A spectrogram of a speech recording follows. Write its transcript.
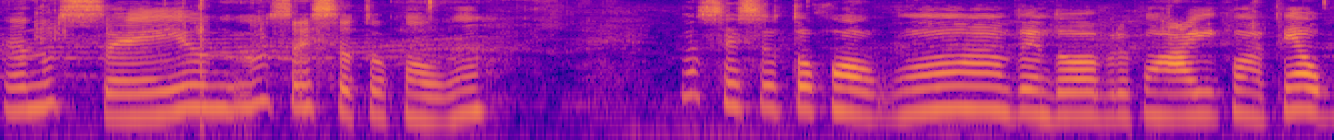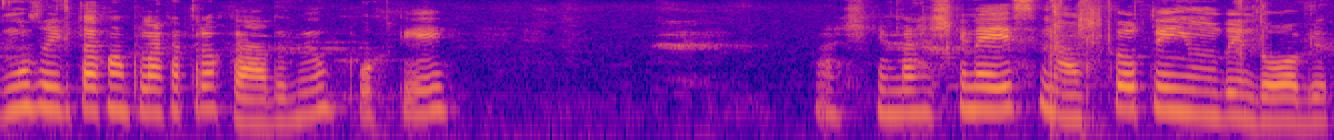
Eu não sei, eu não sei se eu tô com algum. Não sei se eu tô com algum dendobre com aí. Com, tem alguns aí que tá com a placa trocada, viu? Porque. Acho que, acho que não é esse não. Porque eu tenho um dendobre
